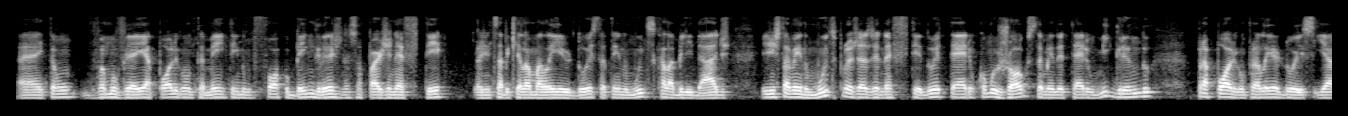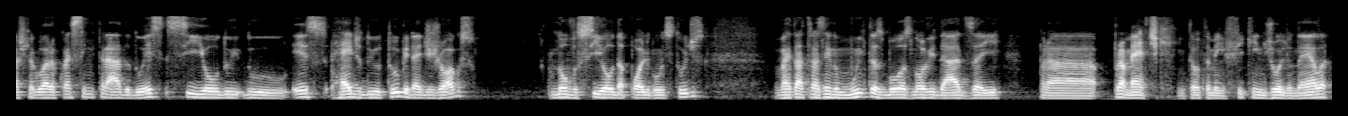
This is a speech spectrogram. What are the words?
É, então vamos ver aí a Polygon também tendo um foco bem grande nessa parte de NFT. A gente sabe que ela é uma Layer 2, está tendo muita escalabilidade. E a gente está vendo muitos projetos de NFT do Ethereum, como jogos também do Ethereum, migrando para Polygon, para Layer 2. E acho que agora com essa entrada do ex-CEO, do, do ex-head do YouTube, né, de jogos, novo CEO da Polygon Studios, vai estar tá trazendo muitas boas novidades aí para Matic. Então também fiquem de olho nela,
